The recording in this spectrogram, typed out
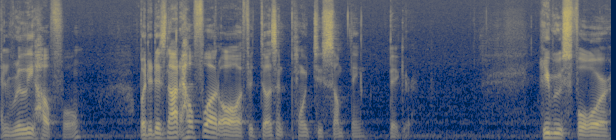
and really helpful, but it is not helpful at all if it doesn't point to something bigger. Hebrews 4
